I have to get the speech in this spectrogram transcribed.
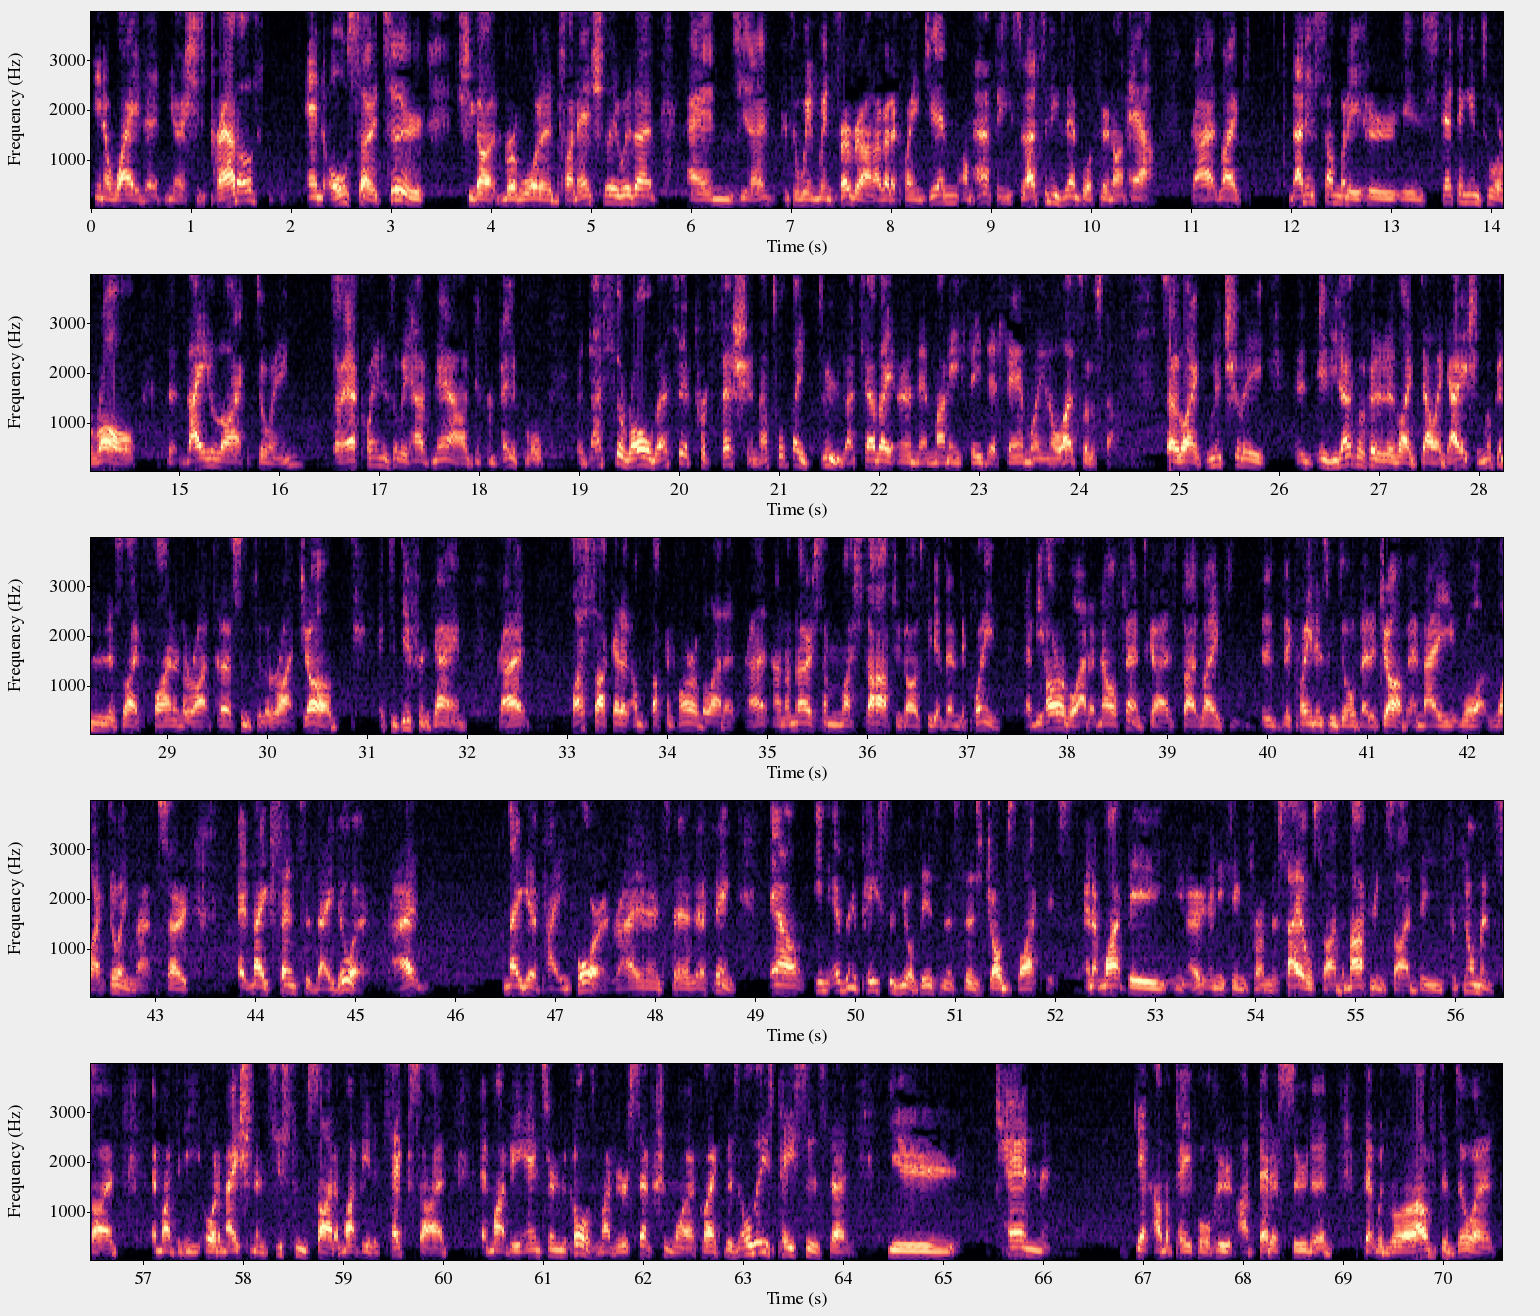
in a way that you know she's proud of and also too she got rewarded financially with it. And you know it's a win-win for everyone. I got a clean gym. I'm happy. So that's an example of who not how right? Like that is somebody who is stepping into a role that they like doing. So our cleaners that we have now are different people but that's the role. That's their profession. That's what they do. That's how they earn their money feed their family and all that sort of stuff. So like literally if you don't look at it as like delegation look at it as like finding the right person for the right job it's a different game, right? I suck at it. I'm fucking horrible at it, right? And I know some of my staff, if I was to get them to clean, they'd be horrible at it. No offense, guys, but like the, the cleaners will do a better job and they will like doing that. So it makes sense that they do it, right? And they get paid for it, right? And it's their, their thing. Now, in every piece of your business, there's jobs like this. And it might be, you know, anything from the sales side, the marketing side, the fulfillment side. It might be the automation and system side. It might be the tech side. It might be answering the calls. It might be reception work. Like there's all these pieces that you can get other people who are better suited that would love to do it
